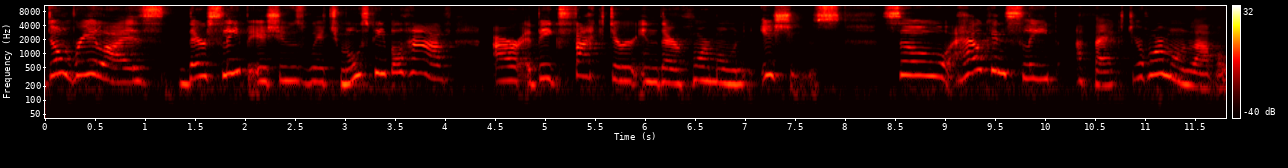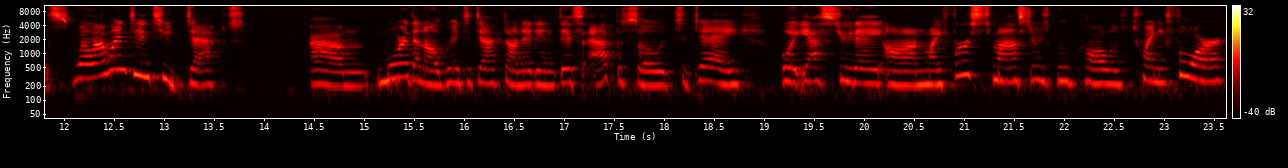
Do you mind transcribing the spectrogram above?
don't realize their sleep issues, which most people have, are a big factor in their hormone issues. So, how can sleep affect your hormone levels? Well, I went into depth um, more than I'll go into depth on it in this episode today. But yesterday, on my first master's group call of 24,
